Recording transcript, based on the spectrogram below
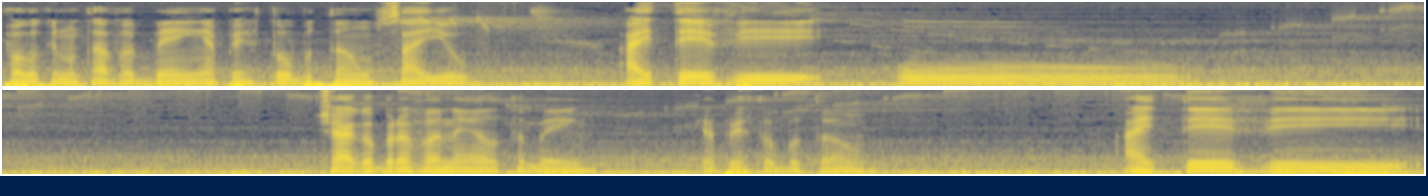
Falou que não tava bem, apertou o botão, saiu. Aí teve o. Thiago Bravanel também, que apertou o botão. Aí teve.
